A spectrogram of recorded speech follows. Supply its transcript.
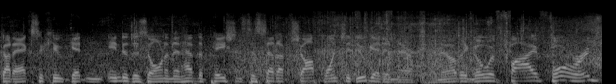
got to execute getting into the zone and then have the patience to set up shop once you do get in there. And now they go with five forwards.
